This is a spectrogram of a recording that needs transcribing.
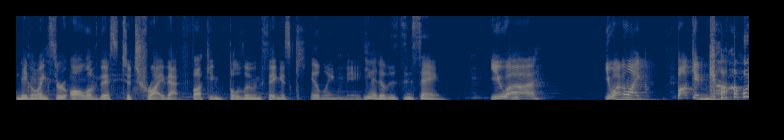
Maybe going we- through all of this to try that fucking balloon thing is killing me. Yeah, no, it's insane. You, uh, you want to like fucking go,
